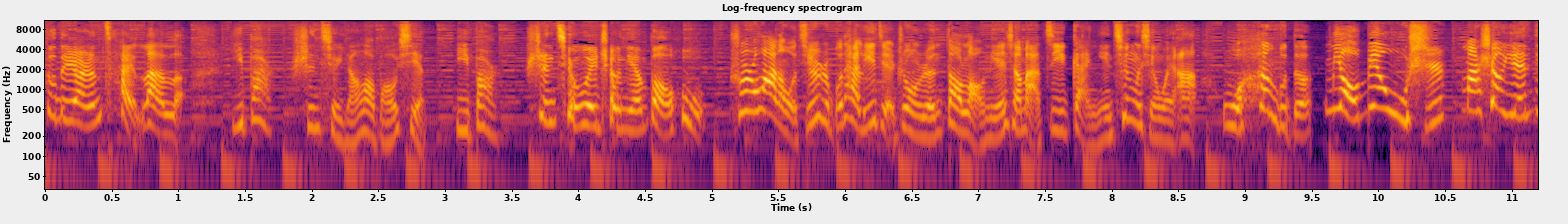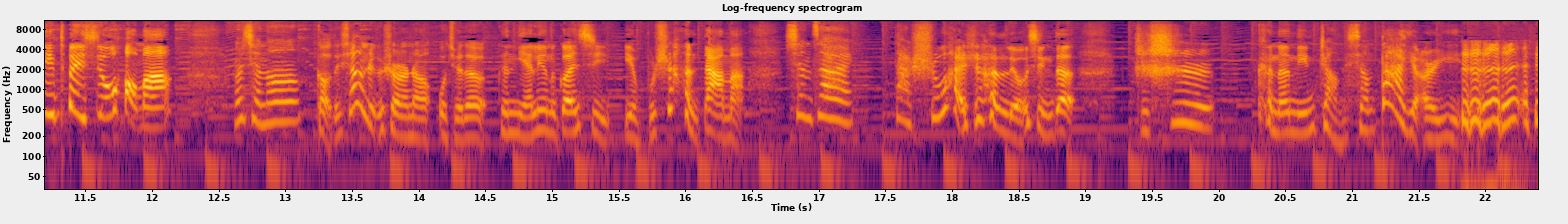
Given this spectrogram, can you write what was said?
都得让人踩烂了。一半申请养老保险，一半申请未成年保护。说实话呢，我其实是不太理解这种人到老年想把自己改年轻的行为啊！我恨不得秒变五十，马上原地退休，好吗？而且呢，搞对象这个事儿呢，我觉得跟年龄的关系也不是很大嘛。现在大叔还是很流行的，只是。可能您长得像大爷而已。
